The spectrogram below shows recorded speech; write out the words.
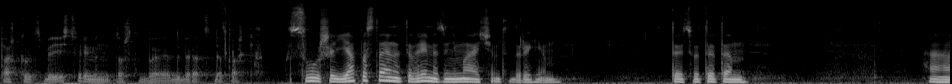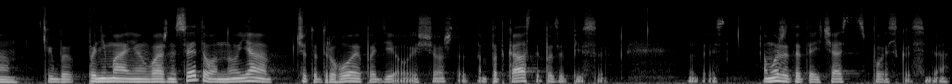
Пашка, у тебя есть время на то, чтобы добираться до Пашки? Слушай, я постоянно это время занимаю чем-то другим. То есть вот это а, как бы пониманием важность этого, но я что-то другое поделаю, еще что-то, там подкасты позаписываю. Ну, то есть, а может это и часть поиска себя.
